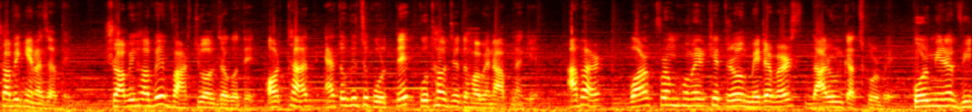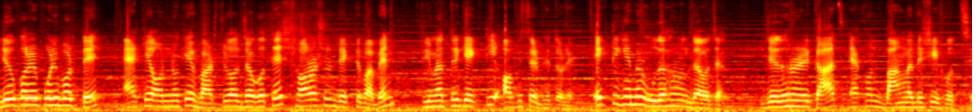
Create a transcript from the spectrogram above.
সবই কেনা যাবে। সবই হবে ভার্চুয়াল জগতে। অর্থাৎ এত কিছু করতে কোথাও যেতে হবে না আপনাকে। আবার ওয়ার্ক ফ্রম হোমের ক্ষেত্রেও মেটাভার্স দারুণ কাজ করবে। কর্মীরা ভিডিও কলের পরিবর্তে একে অন্যকে ভার্চুয়াল জগতে সরাসরি দেখতে পাবেন ত্রিমাত্রিক একটি অফিসের ভেতরে। একটি গেমের উদাহরণ দেওয়া যাক। যে ধরনের কাজ এখন বাংলাদেশেই হচ্ছে।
